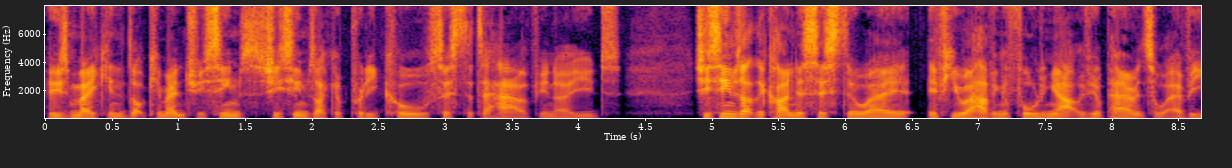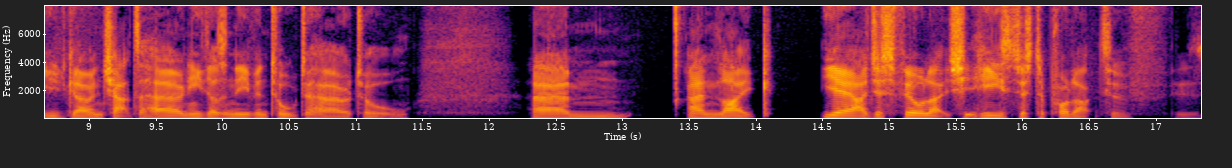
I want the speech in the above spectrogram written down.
who's making the documentary seems she seems like a pretty cool sister to have you know you'd she seems like the kind of sister where if you were having a falling out with your parents or whatever you'd go and chat to her and he doesn't even talk to her at all um and like yeah i just feel like she, he's just a product of his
